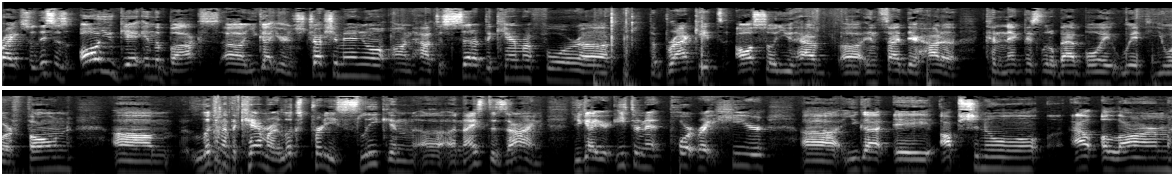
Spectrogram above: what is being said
Alright, so this is all you get in the box. Uh, you got your instruction manual on how to set up the camera for uh, the bracket. Also, you have uh, inside there how to connect this little bad boy with your phone. Um, looking at the camera, it looks pretty sleek and uh, a nice design. You got your Ethernet port right here. Uh, you got a optional out alarm.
